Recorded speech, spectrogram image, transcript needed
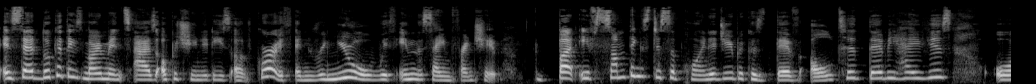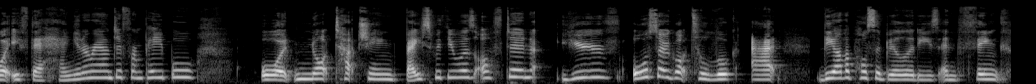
Instead, look at these moments as opportunities of growth and renewal within the same friendship. But if something's disappointed you because they've altered their behaviors, or if they're hanging around different people, or not touching base with you as often, you've also got to look at the other possibilities and think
